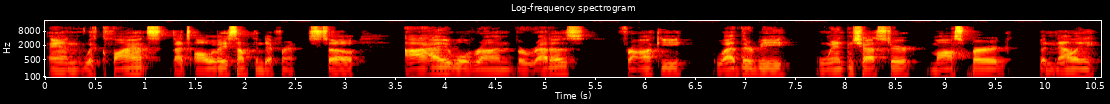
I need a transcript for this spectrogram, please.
And with clients, that's always something different. So I will run Berettas, Franchi, Weatherby, Winchester, Mossberg, Benelli.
